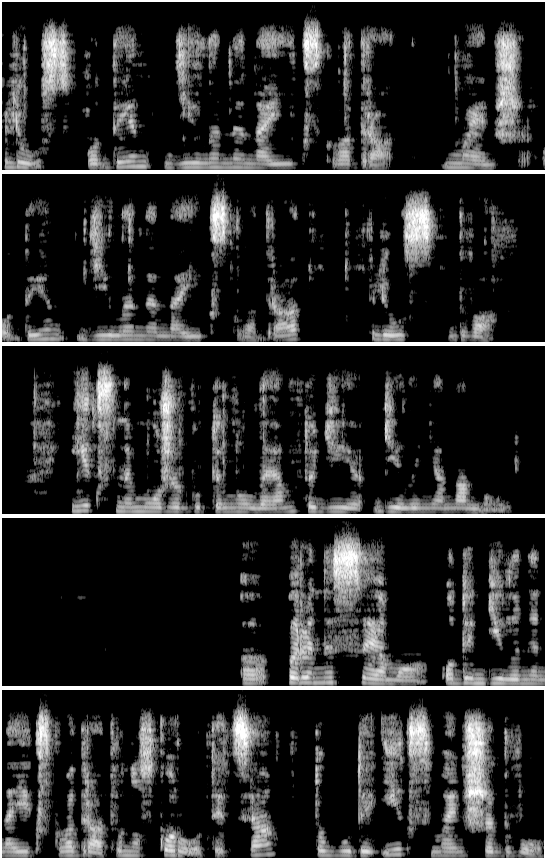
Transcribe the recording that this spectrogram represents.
плюс 1 ділене на х квадрат менше 1 ділене на х квадрат плюс 2. Х не може бути нулем, тоді ділення на 0. Е, перенесемо 1 ділене на х квадрат, воно скоротиться, то буде х менше 2.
